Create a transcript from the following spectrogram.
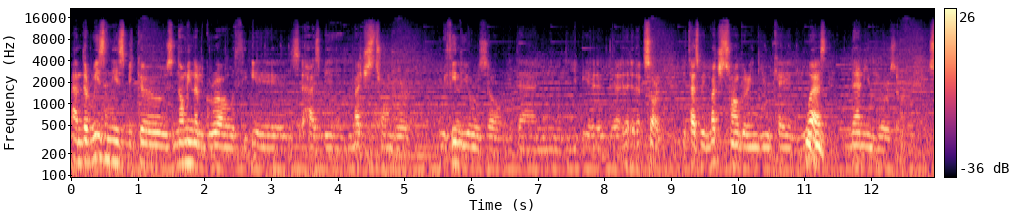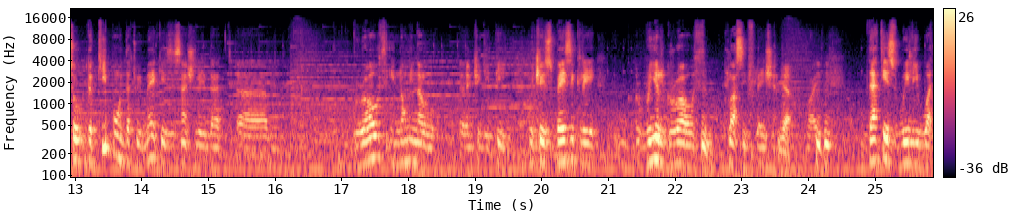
And the reason is because nominal growth is has been much stronger within the eurozone than in the, uh, the uh, sorry, it has been much stronger in the UK and the US than in the eurozone. So the key point that we make is essentially that um, growth in nominal uh, GDP, which is basically real growth plus inflation, Yeah. right? That is really what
